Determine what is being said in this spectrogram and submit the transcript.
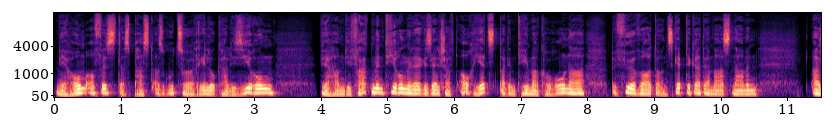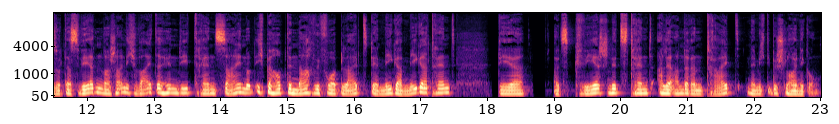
mehr Homeoffice, das passt also gut zur Relokalisierung. Wir haben die Fragmentierung in der Gesellschaft auch jetzt bei dem Thema Corona, Befürworter und Skeptiker der Maßnahmen. Also das werden wahrscheinlich weiterhin die Trends sein und ich behaupte nach wie vor bleibt der Mega-Mega-Trend, der als Querschnittstrend alle anderen treibt, nämlich die Beschleunigung.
